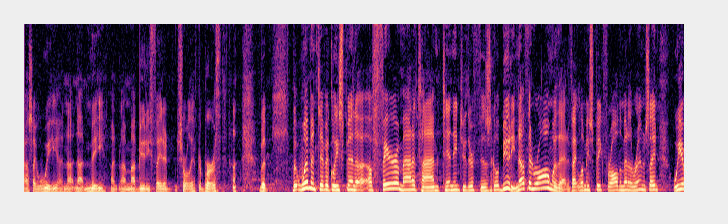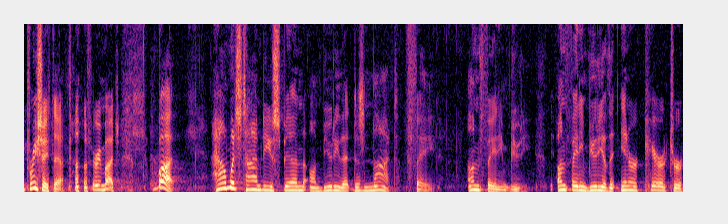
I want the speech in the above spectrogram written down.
I say we, uh, not, not me. I, my beauty faded shortly after birth. but, but women typically spend a, a, fair amount of time tending to their physical beauty. Nothing wrong with that. In fact, let me speak for all the men in the room and say we appreciate that very much. But how much time do you spend on beauty that does not fade? Unfading beauty the unfading beauty of the inner character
